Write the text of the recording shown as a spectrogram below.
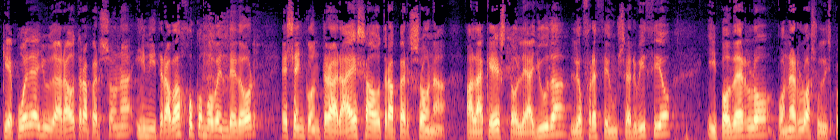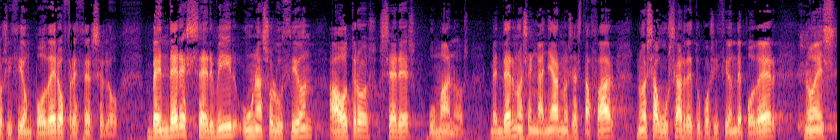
que puede ayudar a otra persona y mi trabajo como vendedor es encontrar a esa otra persona a la que esto le ayuda, le ofrece un servicio y poderlo, ponerlo a su disposición, poder ofrecérselo. Vender es servir una solución a otros seres humanos. Vender no es engañar, no es estafar, no es abusar de tu posición de poder, no es,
